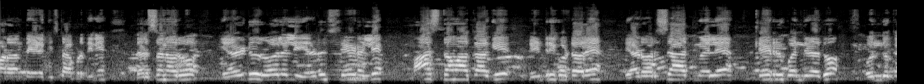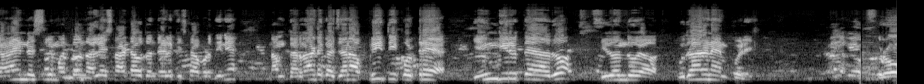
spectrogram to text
ಮಾಡೋದು ಅಂತ ಹೇಳಕ್ ಇಷ್ಟಪಡ್ತೀನಿ. ದರ್ಶನ್ ಅವರು ಎರಡು ರೋಲ್ ಅಲ್ಲಿ, ಎರಡು ಶೇಡ್ ಅಲ್ಲಿ ಮಾಸ್ ಧಮಾಕಾಗಿ ಎಂಟ್ರಿ ಕೊಟ್ಟವ್ರೆ. ಎರಡು ವರ್ಷ ಆದ್ಮೇಲೆ ಥಿಯೇಟರ್ ಬಂದಿರೋದು. ಒಂದು ಕನ್ನಡ ಇಂಡಸ್ಟ್ರಿ ಮತ್ತೊಂದು ಅಲ್ಲೇ ಸ್ಟಾರ್ಟ್ ಆಗುತ್ತೆ ಅಂತ ಹೇಳಕ್ ಇಷ್ಟಪಡ್ತೀನಿ. ನಮ್ಮ ಕರ್ನಾಟಕ ಜನ ಪ್ರೀತಿ ಕೊಟ್ರೆ ಹೆಂಗಿರುತ್ತೆ ಅನ್ನೋದು ಇದೊಂದು ಉದಾಹರಣೆ ಅನ್ಕೊಳ್ಳಿ. ಬ್ರೋ,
